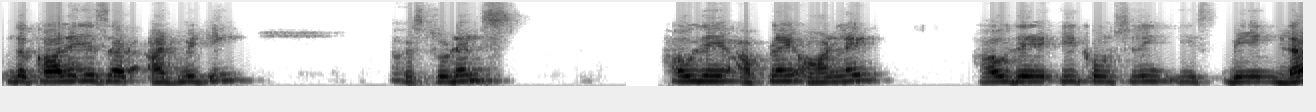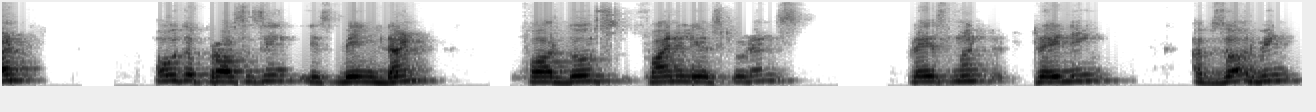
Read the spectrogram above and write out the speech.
the colleges are admitting students, how they apply online, how the e-counseling is being done, how the processing is being done for those final year students, placement, training, absorbing.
